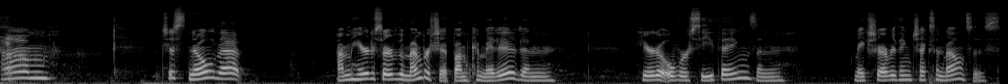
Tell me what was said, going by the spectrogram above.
um, just know that I'm here to serve the membership. I'm committed and here to oversee things and make sure everything checks and balances.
